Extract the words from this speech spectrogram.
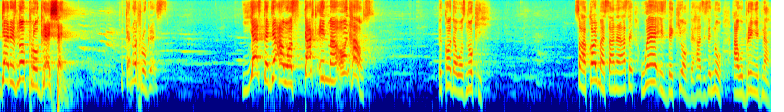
there is no progression. You cannot progress. Yesterday, I was stuck in my own house because there was no key. So I called my son and I said, Where is the key of the house? He said, No, I will bring it now.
